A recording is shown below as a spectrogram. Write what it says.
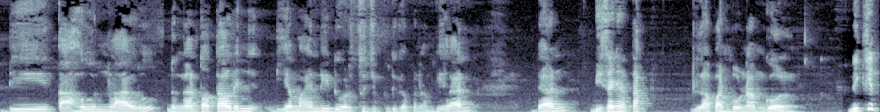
di tahun lalu dengan total dia, dia main di 273 penampilan dan bisa nyetak 86 gol. Dikit,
